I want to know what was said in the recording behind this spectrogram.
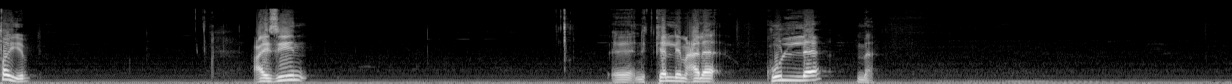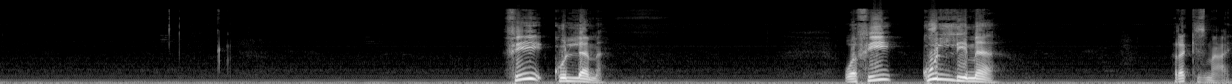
طيب. عايزين آه نتكلم على كل ما في كلما وفي كل ما. ركز معايا.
